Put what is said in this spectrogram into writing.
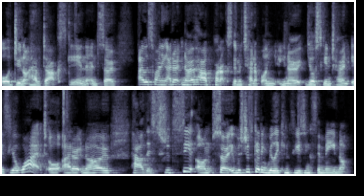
or do not have dark skin. And so I was finding I don't know how products are going to turn up on, you know, your skin tone if you're white, or I don't know how this should sit on. So it was just getting really confusing for me, not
